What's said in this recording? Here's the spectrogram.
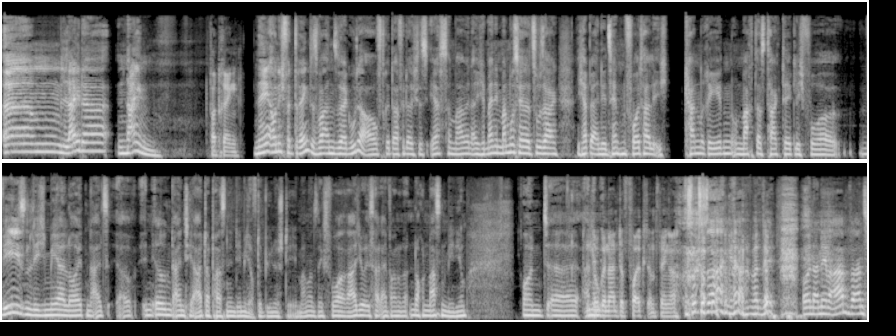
Ähm, leider nein. Verdrängt. Nee, auch nicht verdrängt. Es war ein sehr guter Auftritt dafür, dass ich das erste Mal bin. Also ich meine, man muss ja dazu sagen, ich habe ja einen dezenten Vorteil. Ich kann reden und mache das tagtäglich vor wesentlich mehr Leuten als in irgendein Theater passen, in dem ich auf der Bühne stehe. Machen wir uns nichts vor. Radio ist halt einfach noch ein Massenmedium. Und äh, an dem, Sogenannte Volksempfänger. sozusagen, ja, man will. Und an dem Abend waren es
